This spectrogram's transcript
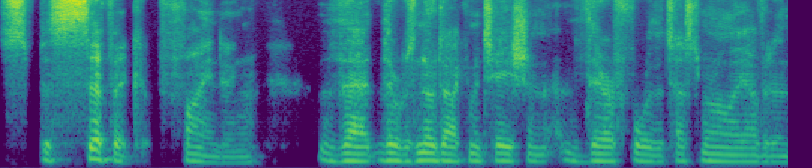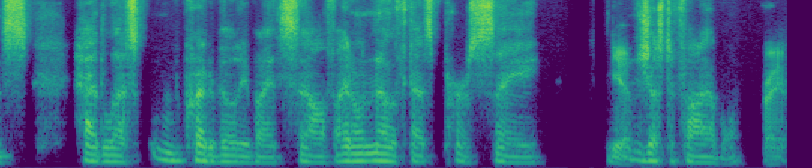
specific finding that there was no documentation, therefore the testimonial evidence had less credibility by itself. I don't know if that's per se Yeah. justifiable. Right.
